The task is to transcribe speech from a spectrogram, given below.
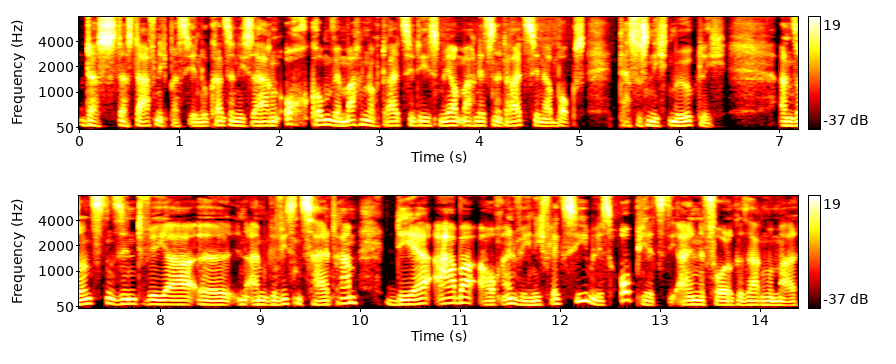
Das, das darf nicht passieren. Du kannst ja nicht sagen, ach komm, wir machen noch drei CDs mehr und machen jetzt eine 13er Box. Das ist nicht möglich. Ansonsten sind wir ja äh, in einem gewissen Zeitrahmen, der aber auch ein wenig flexibel ist. Ob jetzt die eine Folge, sagen wir mal,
